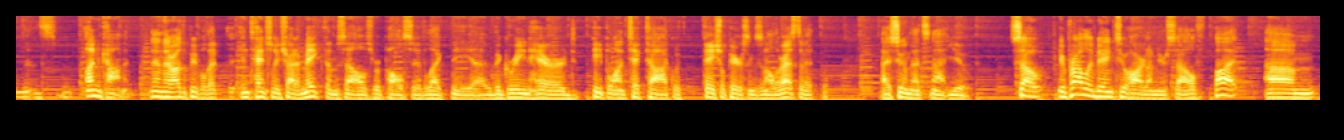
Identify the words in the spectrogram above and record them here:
it's uncommon. Then there are other people that intentionally try to make themselves repulsive, like the, uh, the green haired people on TikTok with facial piercings and all the rest of it. I assume that's not you. So you're probably being too hard on yourself, but um,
